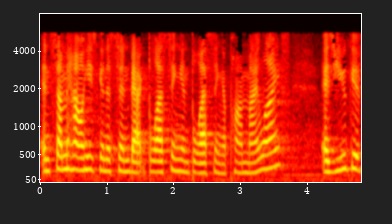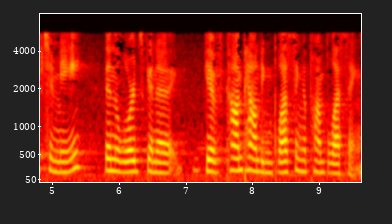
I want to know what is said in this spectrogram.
and somehow He's going to send back blessing and blessing upon my life, as you give to me, then the Lord's going to give compounding blessing upon blessing.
